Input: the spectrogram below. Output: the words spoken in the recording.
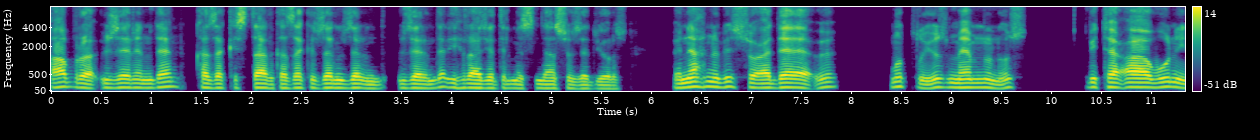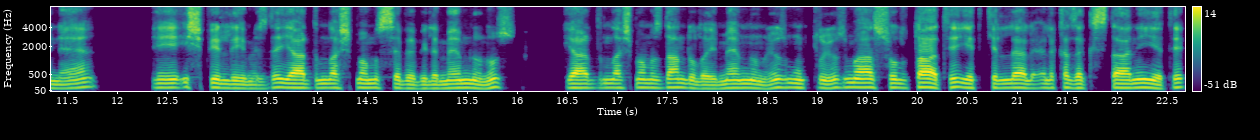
Abra üzerinden Kazakistan, Kazakistan üzerinden, üzerinden ihraç edilmesinden söz ediyoruz. Ve nahnu bis suadâ'ü mutluyuz, memnunuz. Bir teavunine e, işbirliğimizde yardımlaşmamız sebebiyle memnunuz. Yardımlaşmamızdan dolayı memnunuyuz, mutluyuz. Ma sultati yetkililerle el Kazakistaniyeti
